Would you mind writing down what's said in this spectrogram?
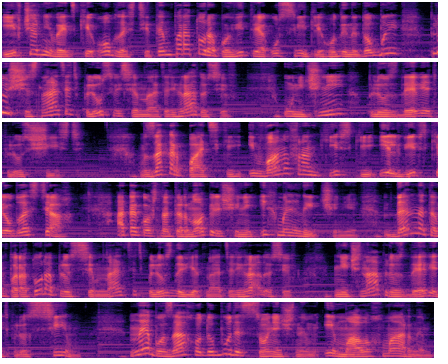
і в Чернівецькій області температура повітря у світлі години доби плюс 16 плюс 18 градусів, у нічні плюс 9 плюс 6. В Закарпатській, Івано-Франківській і Львівській областях, а також на Тернопільщині і Хмельниччині денна температура плюс 17 плюс 19 градусів, нічна плюс 9 плюс 7. Небо заходу буде сонячним і малохмарним,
